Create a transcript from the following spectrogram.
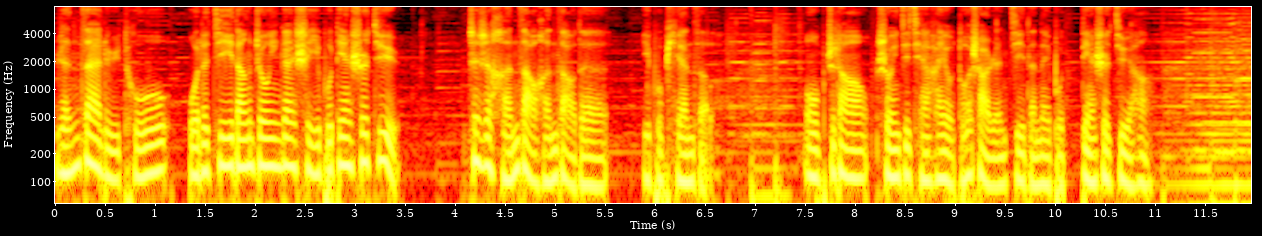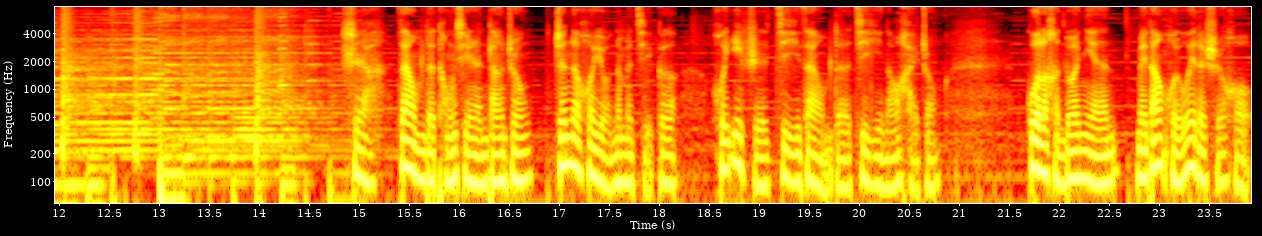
人在旅途，我的记忆当中应该是一部电视剧，这是很早很早的一部片子了。我不知道收音机前还有多少人记得那部电视剧哈。是啊，在我们的同行人当中，真的会有那么几个会一直记忆在我们的记忆脑海中。过了很多年，每当回味的时候，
